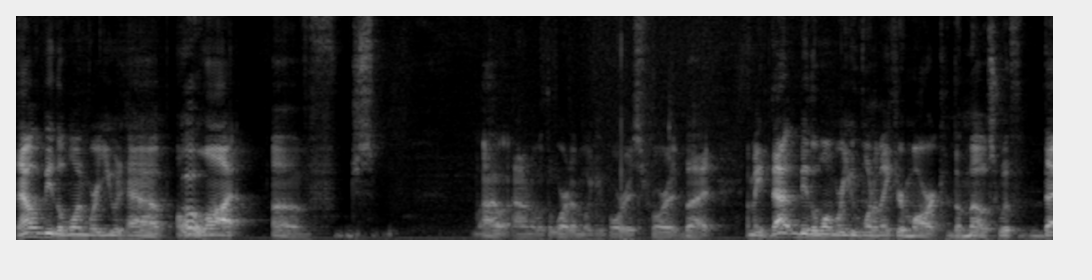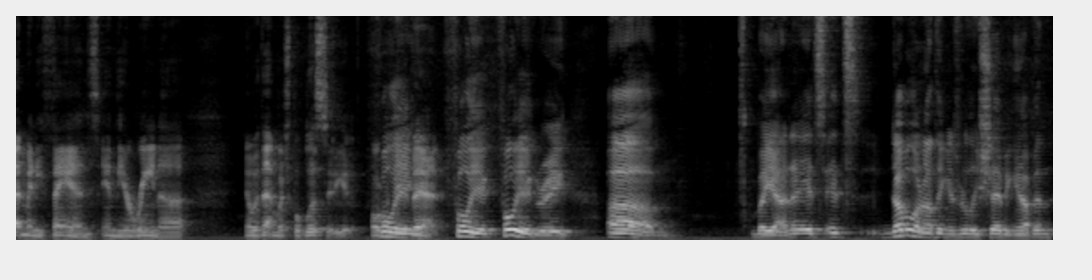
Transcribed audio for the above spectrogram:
that would be the one where you would have a Oh. lot of just I, I don't know what the word I'm looking for is for it, but I mean that would be the one where you want to make your mark the most with that many fans in the arena and with that much publicity over fully the event. fully fully agree. Um, but yeah, it's it's double or nothing is really shaping up, and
